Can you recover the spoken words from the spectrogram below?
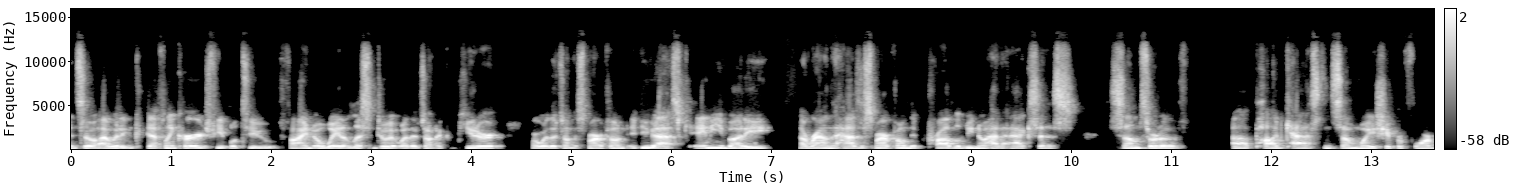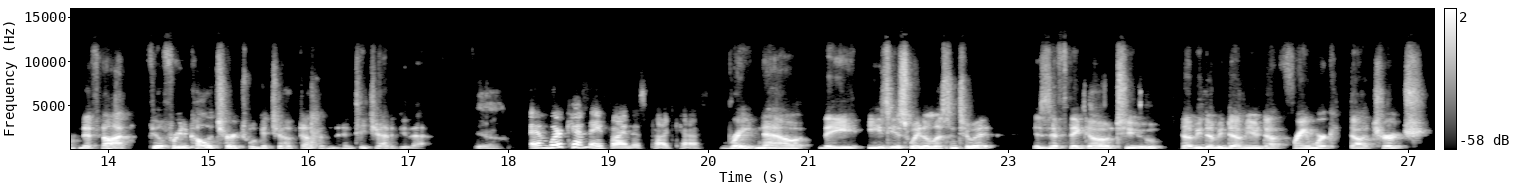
And so I would definitely encourage people to find a way to listen to it, whether it's on a computer or whether it's on a smartphone. If you ask anybody around that has a smartphone, they probably know how to access some sort of uh, podcast in some way, shape, or form. And if not, feel free to call the church. We'll get you hooked up and, and teach you how to do that. Yeah. And where can they find this podcast? Right now, the easiest way to listen to it is if they go to www.framework.church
